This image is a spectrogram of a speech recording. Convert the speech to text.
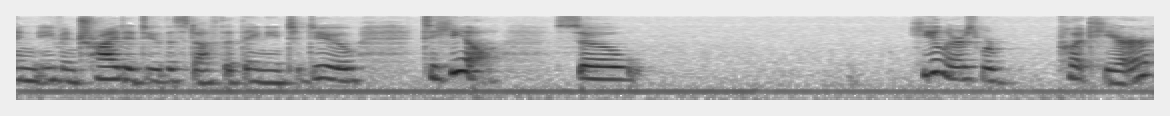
and even try to do the stuff that they need to do to heal. So healers were put here.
